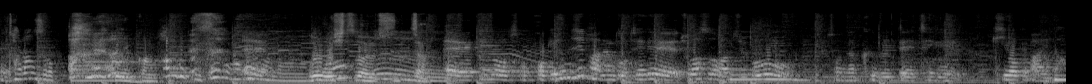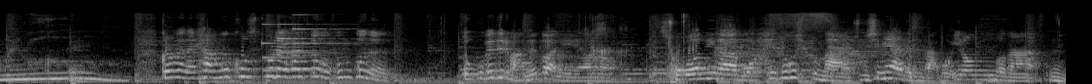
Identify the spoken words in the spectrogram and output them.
네. 자랑스럽다. 그러니까 한국 부스가 네. 하구나. 너무 멋있어요, 진짜. 네, 그래서 저 거기 현지 반응도 되게 좋았어가지고, 저는 그때 되게 기억에 많이 남아요. 네. 그러면 향후 코스프레 활동을 꿈꾸는 또 후배들이 많을 거 아니에요. 조언이나 뭐 해주고 싶은 말, 조심해야 된다, 뭐 이런 거나. 음.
